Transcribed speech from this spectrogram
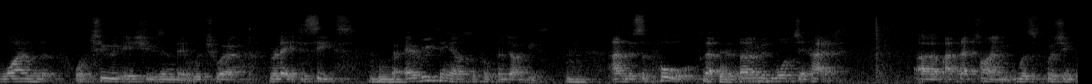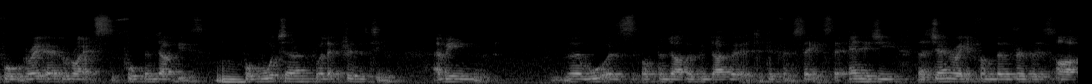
one or two issues in there which were related to Sikhs, Mm. but everything else was for Punjabis. Mm. And the support that Okay. that Ahmed Morche had um, at that time was pushing for greater rights for Punjabis, Mm. for water, for electricity. I mean, the waters of Punjab have been diverted to different states. The energy that's generated from those rivers are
